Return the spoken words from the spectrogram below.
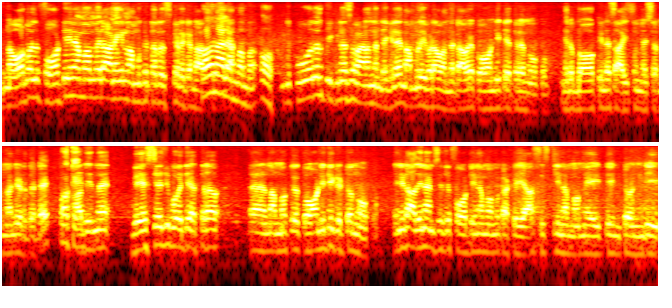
നോർമൽ ഫോർട്ടീൻ എം ആണെങ്കിൽ നമുക്ക് ഇത്ര റിസ്ക് എടുക്കേണ്ട പതിനാല് ആവശ്യമില്ല. എം എം ഓ. ഇത് കൂടുതൽ തിക്നെസ് വേണമെന്നുണ്ടെങ്കിൽ നമ്മൾ ഇവിടെ വന്നിട്ട് അവരെ ക്വാണ്ടിറ്റി എത്ര നോക്കും. ഇതിന്റെ ബ്ലോക്കിന്റെ സൈസും മെഷർമെന്റ് എടുത്തിട്ട്. അതിൽ നിന്ന് വേസ്റ്റേജ് പോയിട്ട് എത്ര നമുക്ക് ക്വാണ്ടിറ്റി കിട്ടും നോക്കും. എന്നിട്ട് അതിനനുസരിച്ച് ഫോർട്ടീൻ എം എം കട്ട് ചെയ്യുക. Sixteen M M eighteen twenty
